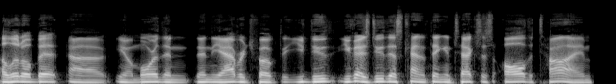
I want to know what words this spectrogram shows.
a little bit, uh, you know, more than than the average folk that you do. You guys do this kind of thing in Texas all the time,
